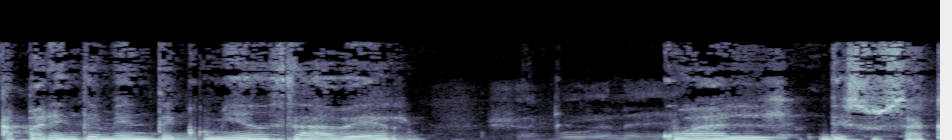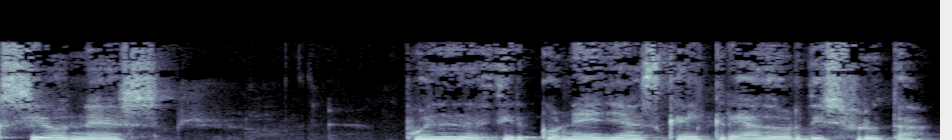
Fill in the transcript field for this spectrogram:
aparentemente comienza a ver cuál de sus acciones puede decir con ellas que el Creador disfruta.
